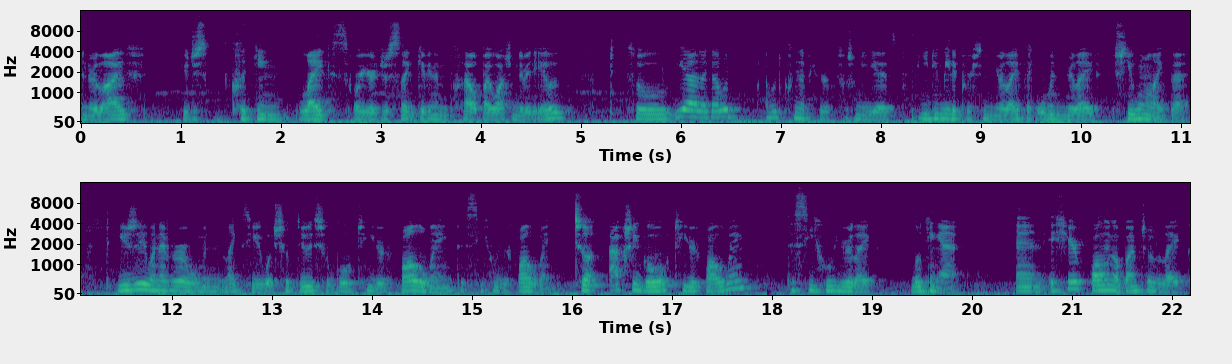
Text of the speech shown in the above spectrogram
in their life. You're just clicking likes, or you're just like giving them clout by watching the videos. So yeah, like I would I would clean up your social medias. If you do meet a person in your life, like a woman in your life, she won't like that. Usually, whenever a woman likes you, what she'll do is she'll go to your following to see who you're following. She'll actually go to your following to see who you're like looking at. And if you're following a bunch of like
